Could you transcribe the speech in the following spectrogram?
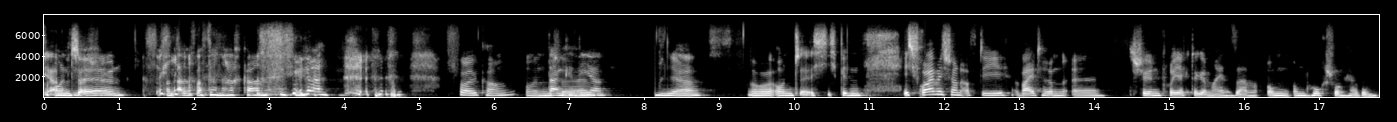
Ja, und äh, schön. Und alles, was danach kam. ja. Vollkommen. Und, Danke äh, dir. Ja. Oh, und ich, ich bin, ich freue mich schon auf die weiteren äh, schönen Projekte gemeinsam um, um Hochschwung herum.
